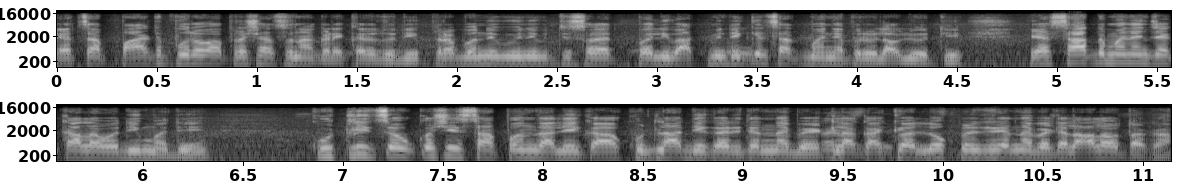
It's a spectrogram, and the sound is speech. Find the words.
याचा पाठपुरावा प्रशासनाकडे करत होती. प्रबंध विनंती सगळ्यात पहिली बातमी देखील सात महिन्यापूर्वी लावली होती. या सात महिन्यांच्या कालावधीमध्ये कुठली चौकशी स्थापन झाली का? कुठला अधिकारी त्यांना भेटला का? किंवा लोकप्रतिनिधी त्यांना भेटायला आला होता का?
